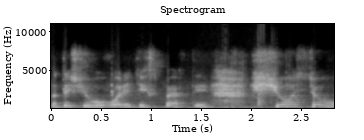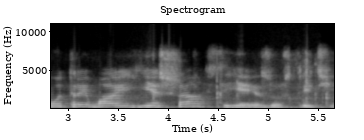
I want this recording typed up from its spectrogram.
на те, що говорять експерти. Що з цього отримає США з цієї зустрічі?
